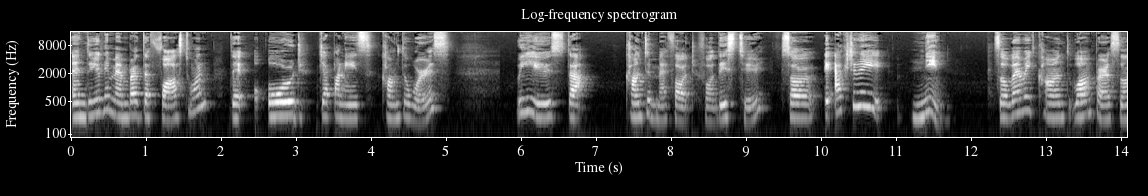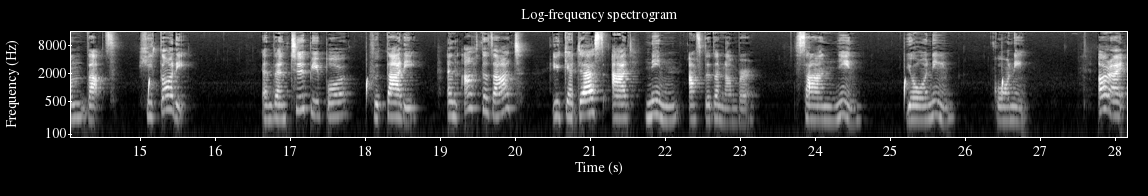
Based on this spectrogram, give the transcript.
And do you remember the first one, the old Japanese counter words? We use the counter method for these two. So it actually nin. So when we count one person, that's hitori. And then two people, futari. And after that, you can just add nin after the number. San nin, yo nin, go nin. Alright,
